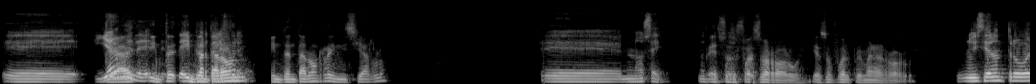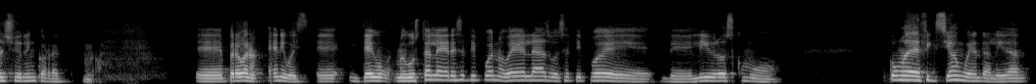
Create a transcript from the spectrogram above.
Eh, y ya, intentaron, ¿Intentaron reiniciarlo? Eh, no sé. Eso fue su error, güey. Eso fue el primer error, güey. No hicieron troubleshooting correcto. No. Eh, pero bueno, anyways, eh, tengo, me gusta leer ese tipo de novelas o ese tipo de, de libros como, como de ficción, güey, en realidad.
